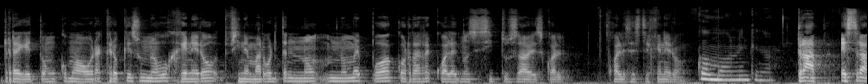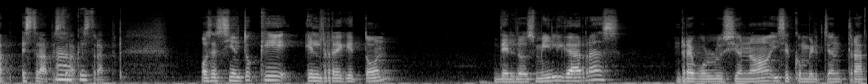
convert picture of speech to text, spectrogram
reggaetón como ahora, creo que es un nuevo género, sin embargo ahorita no, no me puedo acordar de cuál es, no sé si tú sabes cuál, cuál es este género. ¿Cómo? No entiendo. Trap, es trap, es trap, es ah, trap, es trap. O sea, siento que el reggaetón del 2000 garras revolucionó y se convirtió en trap.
